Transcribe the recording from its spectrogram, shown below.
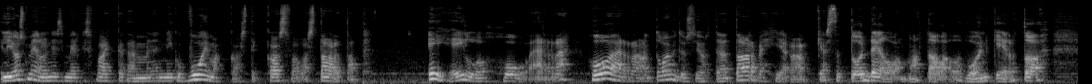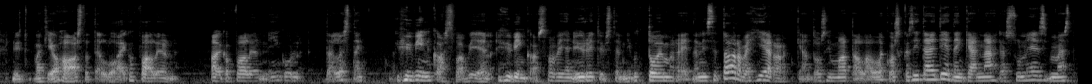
Eli jos meillä on esimerkiksi vaikka tämmöinen niin voimakkaasti kasvava startup, ei heillä ole HR. HR on toimitusjohtajan tarvehierarkiassa todella matalalla, voin kertoa. Nyt mäkin olen haastatellut aika paljon, aika paljon niin kuin tällaisten hyvin kasvavien, hyvin kasvavien yritysten niin kuin toimareita, niin se tarvehierarkia on tosi matalalla, koska sitä ei tietenkään nähdä sun ensimmäistä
